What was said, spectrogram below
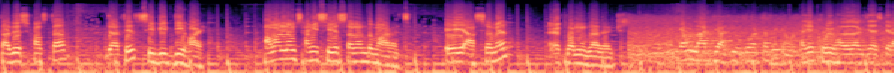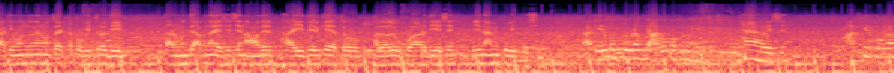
তাদের সংস্থা যাতে শ্রীবৃদ্ধি হয়। আমার নাম স্বামী শিবেশানন্দ মহারাজ। এই আশ্রমের কর্ণধার আর কি কেমন লাগছে আজকে উপহারটাতে? কেমন? আজকে খুবই ভালো লাগছে। আজকে রাখি বন্ধনের মতো একটা পবিত্র দিন। তার মধ্যে আপনারা এসেছেন আমাদের ভাইদেরকে এত ভালো ভালো উপহার দিয়েছেন এই জন্য আমি খুবই খুশি। আর এরকম প্রোগ্রাম কি আগে কখনো হয়েছে? হ্যাঁ হয়েছে। আজকের প্রোগ্রাম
